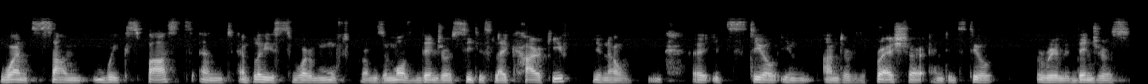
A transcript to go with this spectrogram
when some weeks passed and employees were moved from the most dangerous cities like Kharkiv, you know, it's still in under the pressure and it's still really dangerous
